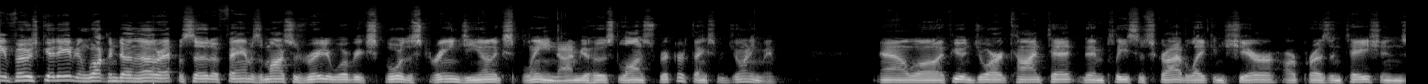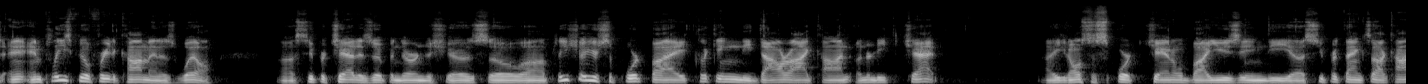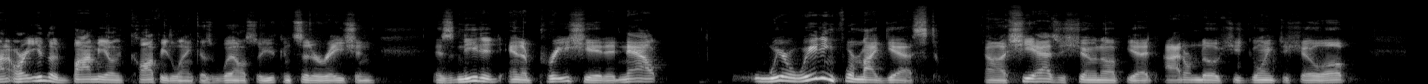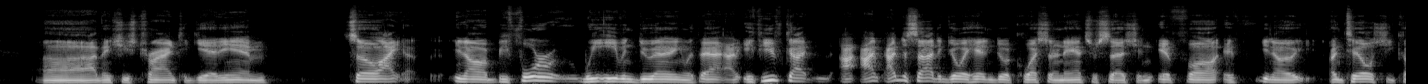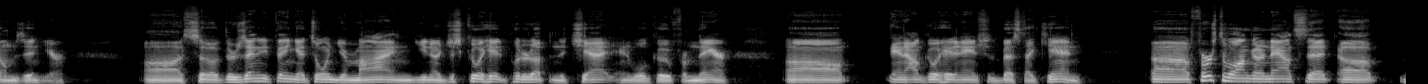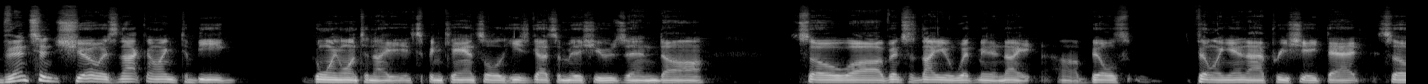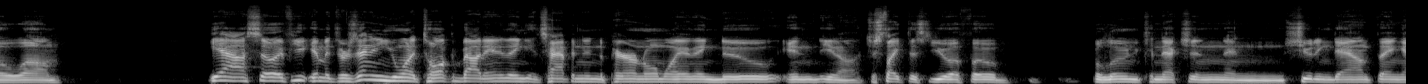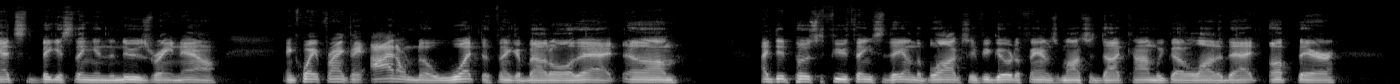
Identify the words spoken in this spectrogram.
Hey, folks, good evening. Welcome to another episode of Phantoms and Monsters Radio, where we explore the strange and unexplained. I'm your host, Lon Strickler. Thanks for joining me. Now, uh, if you enjoy our content, then please subscribe, like, and share our presentations. And, and please feel free to comment as well. Uh, Super Chat is open during the show, so uh, please show your support by clicking the dollar icon underneath the chat. Uh, you can also support the channel by using the uh, super thanks icon or either buy me a coffee link as well. So your consideration is needed and appreciated. Now, we're waiting for my guest. Uh, she hasn't shown up yet. I don't know if she's going to show up. Uh, I think she's trying to get in. So I, you know, before we even do anything with that, if you've got, I, I decided to go ahead and do a question and answer session. If, uh, if you know, until she comes in here. Uh, so if there's anything that's on your mind, you know, just go ahead and put it up in the chat, and we'll go from there. Uh, and I'll go ahead and answer the best I can. Uh, first of all, I'm going to announce that uh, Vincent's show is not going to be going on tonight. It's been canceled. He's got some issues, and uh, so uh, Vince is not even with me tonight. Uh, Bill's filling in. I appreciate that. So, um, yeah. So if you, I mean, if there's anything you want to talk about, anything that's happened in the paranormal, anything new in, you know, just like this UFO balloon connection and shooting down thing, that's the biggest thing in the news right now. And quite frankly, I don't know what to think about all that. Um, I did post a few things today on the blog. So if you go to famsmonsters.com, we've got a lot of that up there.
